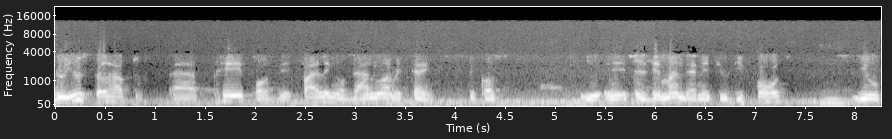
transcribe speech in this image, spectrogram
do you still have to uh, pay for the filing of the annual return? Because you, it is demanded, and if you default. You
